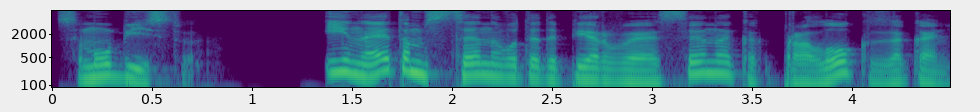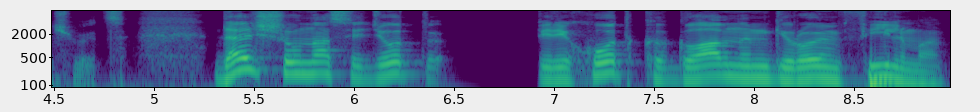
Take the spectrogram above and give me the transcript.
самоубийство. И на этом сцена, вот эта первая сцена, как пролог, заканчивается. Дальше у нас идет переход к главным героям фильма.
